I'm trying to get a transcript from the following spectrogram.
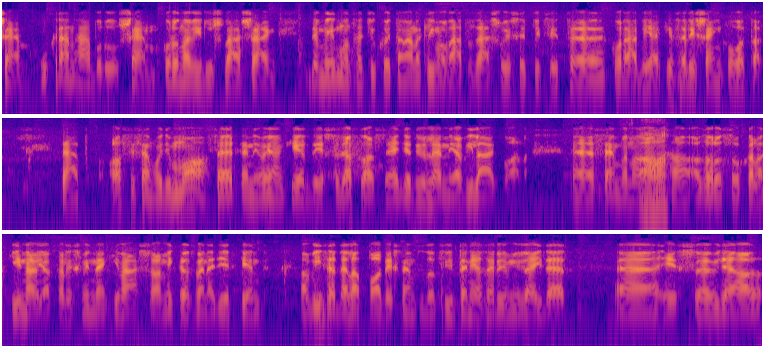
sem ukrán háború, sem koronavírusválság, de még mondhatjuk, hogy talán a klímaváltozásról is egy picit e, korábbi elképzeléseink voltak. Tehát azt hiszem, hogy ma feltenni olyan kérdést, hogy akarsz-e egyedül lenni a világban, szemben a, a, az oroszokkal, a kínaiakkal és mindenki mással, miközben egyébként a vízed elapad és nem tudod hűteni az erőműveidet, eh, és eh, ugye a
